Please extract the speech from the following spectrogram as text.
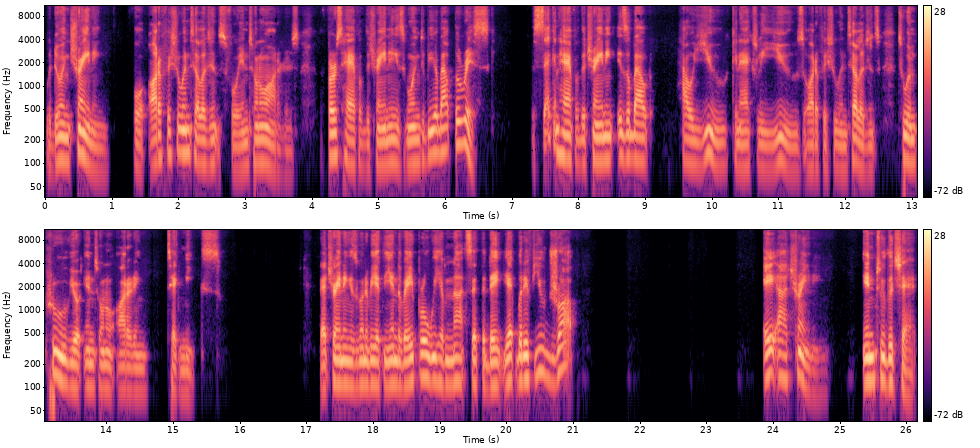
We're doing training for artificial intelligence for internal auditors. The first half of the training is going to be about the risk. The second half of the training is about how you can actually use artificial intelligence to improve your internal auditing techniques. That training is going to be at the end of April. We have not set the date yet, but if you drop AI training into the chat.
